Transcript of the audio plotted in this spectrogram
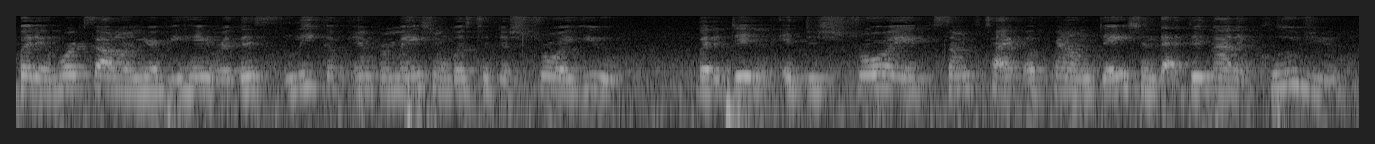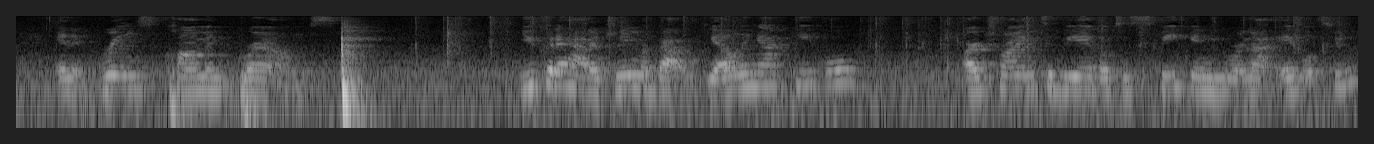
but it works out on your behavior. This leak of information was to destroy you, but it didn't. It destroyed some type of foundation that did not include you, and it brings common grounds. You could have had a dream about yelling at people or trying to be able to speak and you were not able to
